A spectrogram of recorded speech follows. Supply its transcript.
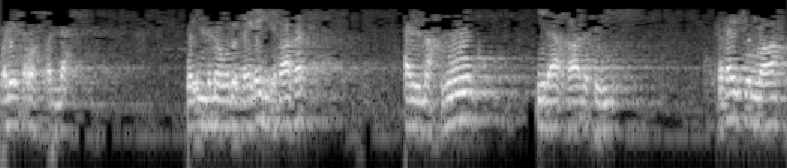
وليس وصفا له. وإنما وضف إليه إضافة المخلوق إلى خالقه. فبيت الله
